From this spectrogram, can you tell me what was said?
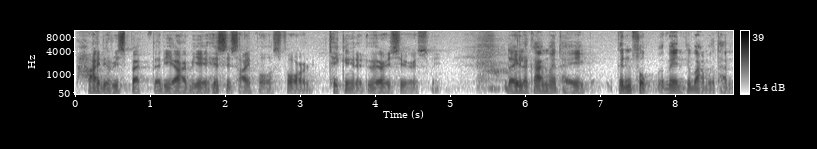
highly respect the DRBA, his disciples, for taking it very seriously. Đây là cái mà thầy kính phục ở bên cái vàng mực thành.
